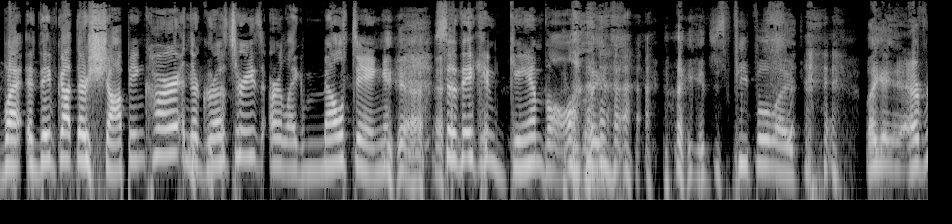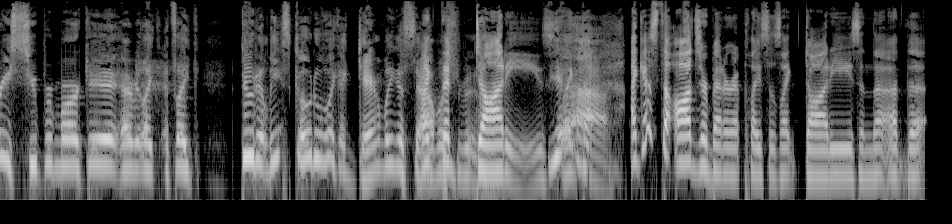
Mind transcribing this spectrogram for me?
what they've got their shopping cart and their groceries are like melting Yeah. so they can gamble. like, like it's just people like, like every supermarket, every like it's like, dude, at least go to like a gambling like the establishment. Dotty's. Yeah. Like the, I guess the odds are better at places like Dotty's and the uh, the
